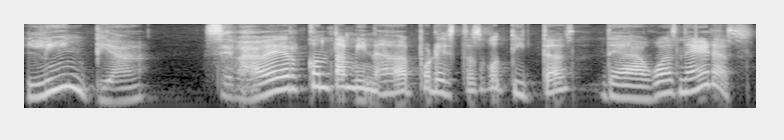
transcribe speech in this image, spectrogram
limpia se va a ver contaminada por estas gotitas de aguas negras.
